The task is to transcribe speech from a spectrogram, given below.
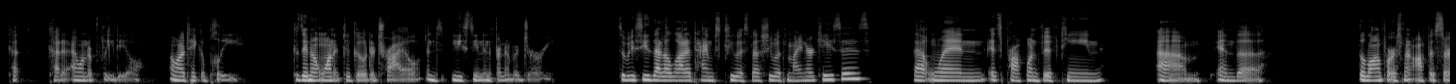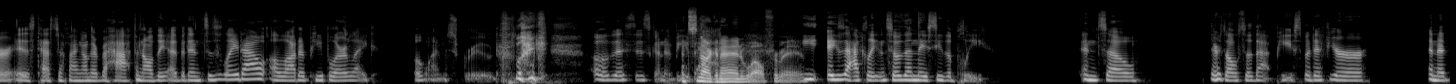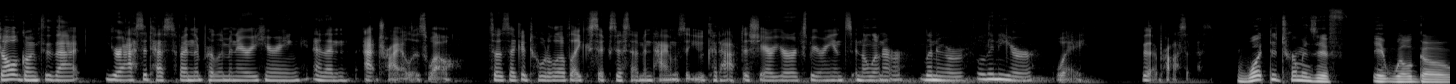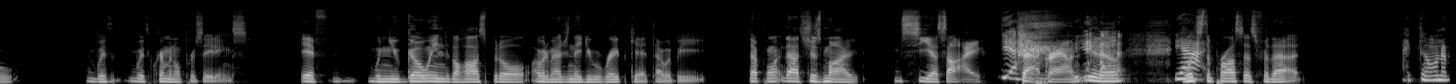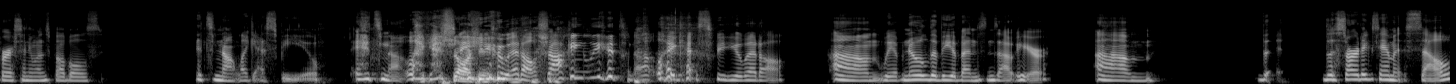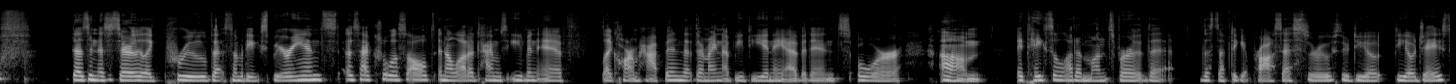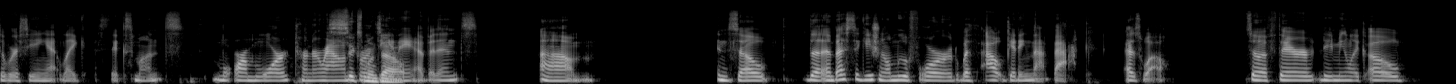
cut cut it. I want a plea deal. I want to take a plea because they don't want it to go to trial and be seen in front of a jury. So we see that a lot of times too, especially with minor cases, that when it's Prop 115 um, and the the law enforcement officer is testifying on their behalf and all the evidence is laid out, a lot of people are like, "Oh, I'm screwed." like, "Oh, this is going to be It's not going to end well for me. Exactly. And so then they see the plea. And so there's also that piece. But if you're an adult going through that, you're asked to testify in the preliminary hearing and then at trial as well. So it's like a total of like six to seven times that you could have to share your experience in a linear, linear, linear way through that process. What determines if it will go with with criminal proceedings? If when you go into the hospital, I would imagine they do a rape kit. That would be that point. That's just my CSI Yeah. background. You know, Yeah. what's the process for that? I don't want to burst anyone's bubbles. It's not like SVU. It's not like Shocking. SVU at all. Shockingly, it's not like SVU at all. Um, we have no Olivia Bensons out here. Um, the the SART exam itself doesn't necessarily like prove that somebody experienced a sexual assault, and a lot of times, even if like harm happened, that there might not be DNA evidence, or um, it takes a lot of months for the the stuff to get processed through through DO, DOJ. So we're seeing at like six months more or more turnaround Six for DNA out. evidence. Um, and so the investigation will move forward without getting that back as well. So if they're naming like, oh,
